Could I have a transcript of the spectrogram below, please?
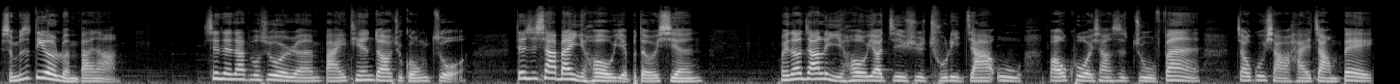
什么是第二轮班啊？现在大多数的人白天都要去工作，但是下班以后也不得闲。回到家里以后，要继续处理家务，包括像是煮饭、照顾小孩、长辈，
